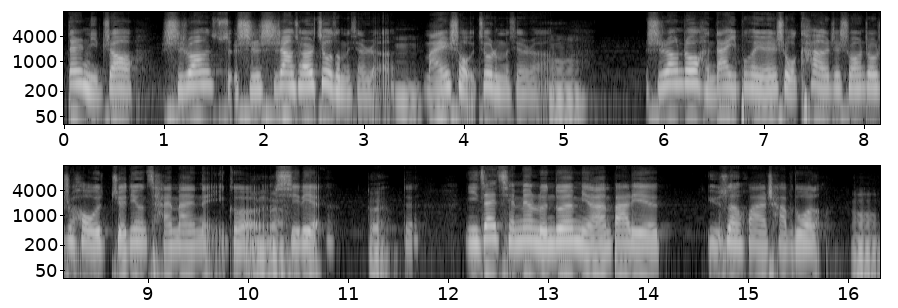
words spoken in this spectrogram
但是你知道，时装时时尚圈就这么些人，买手就这么些人。时装周很大一部分原因是我看了这时装周之后，我决定采买哪一个系列。对对，你在前面伦敦、米兰、巴黎预算花的差不多了，嗯，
